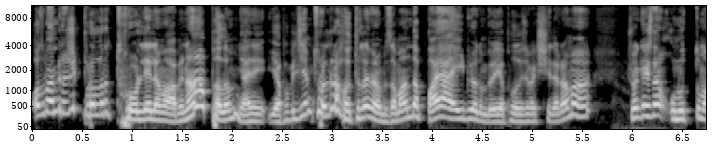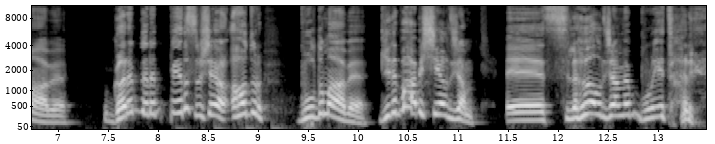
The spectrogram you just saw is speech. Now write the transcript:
O zaman birazcık buraları trolleyelim abi. Ne yapalım? Yani yapabileceğim trolleri hatırlamıyorum. Zamanında bayağı iyi biliyordum böyle yapılacak şeyler ama şu an gerçekten unuttum abi. Garip garip bir sürü şey var. Aha dur buldum abi. Gidip abi şey alacağım. Ee, silahı alacağım ve burayı tar...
